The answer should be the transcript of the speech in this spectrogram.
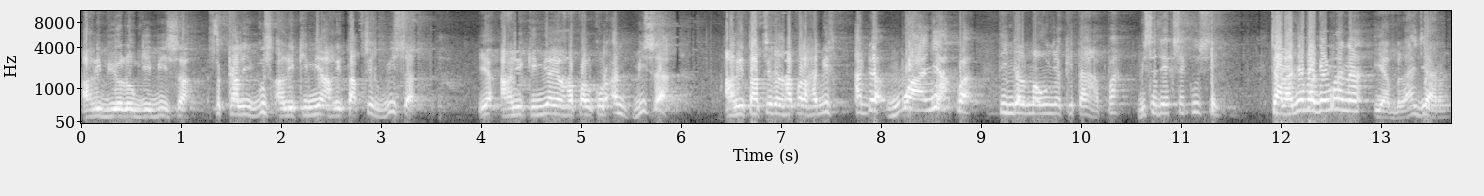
ahli biologi bisa, sekaligus ahli kimia, ahli tafsir bisa. Ya, ahli kimia yang hafal Quran bisa. Ahli tafsir yang hafal hadis ada banyak, Pak. Tinggal maunya kita apa? Bisa dieksekusi. Caranya bagaimana? Ya belajar.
